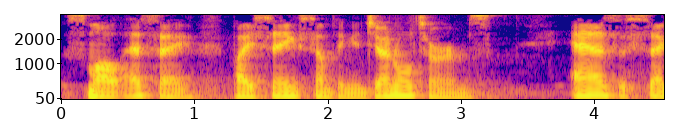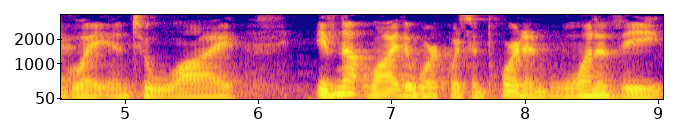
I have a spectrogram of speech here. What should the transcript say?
small essay by saying something in general terms as a segue into why if not why the work was important, one of the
